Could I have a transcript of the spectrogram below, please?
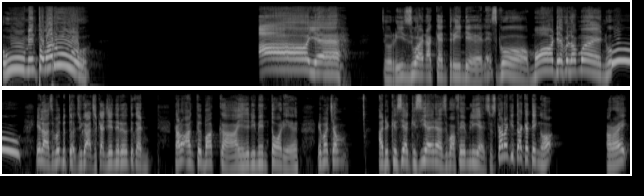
Oh, mentor baru. Oh, yeah. So, Rizwan akan train dia. Let's go. More development. Woo! Yalah sebab betul juga cakap general tu kan. Kalau Uncle Bakar yang jadi mentor dia Dia macam ada kesian-kesian lah sebab family kan. So sekarang kita akan tengok Alright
